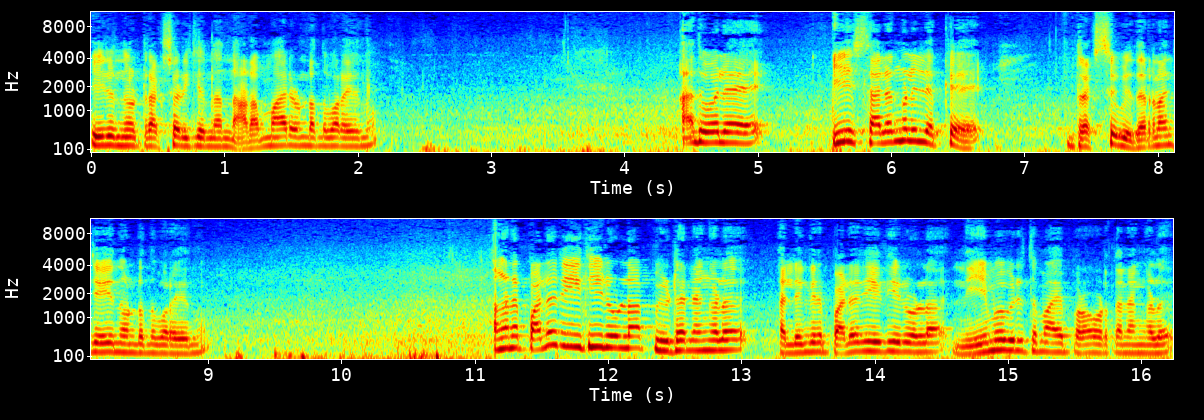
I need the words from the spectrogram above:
ഇരുന്ന് ഡ്രഗ്സ് അടിക്കുന്ന നടന്മാരുണ്ടെന്ന് പറയുന്നു. അതുപോലെ ഈ സ്ഥലങ്ങളിലൊക്കെ ഡ്രഗ്സ് വിതരണം ചെയ്യുന്നുണ്ടെന്ന് പറയുന്നു. അങ്ങനെ പല രീതിയിലുള്ള പീഡനങ്ങൾ അല്ലെങ്കിൽ പല രീതിയിലുള്ള നിയമവിരുദ്ധമായ പ്രവർത്തനങ്ങൾ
